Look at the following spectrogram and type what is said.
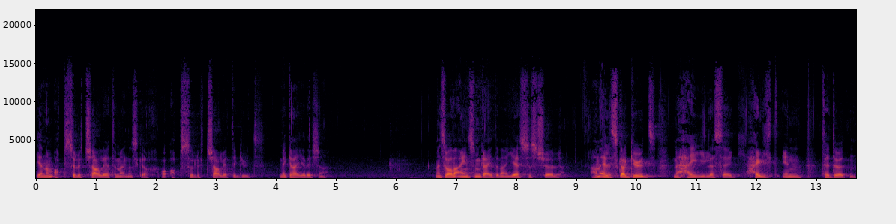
gjennom absolutt kjærlighet til mennesker og absolutt kjærlighet til Gud. Vi greier det ikke. Men så var det en som greide det. Jesus sjøl. Han elska Gud med hele seg, helt inn til døden.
